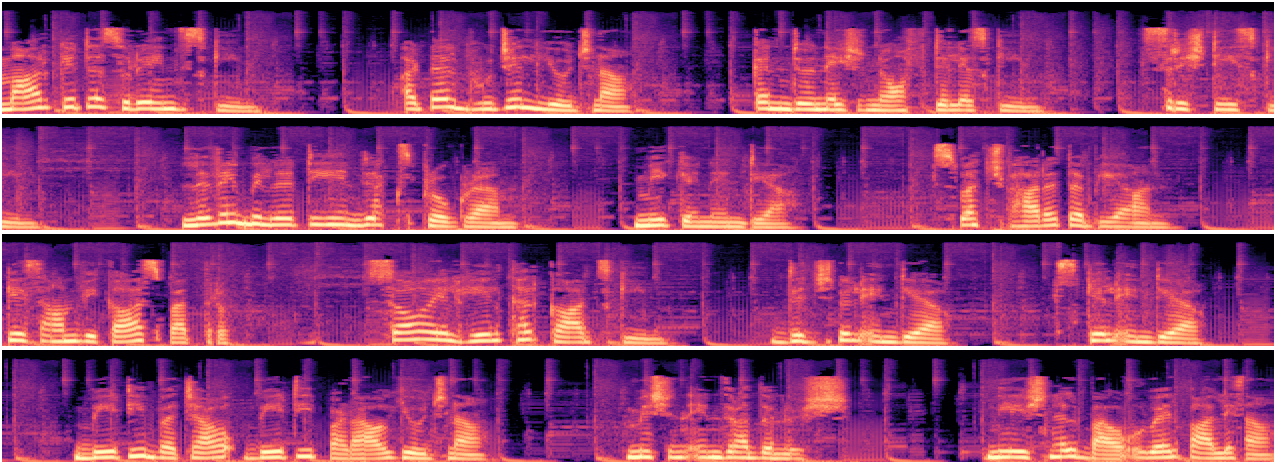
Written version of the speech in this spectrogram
market Surendra scheme, Atal Bhujal योजना condonation of delay scheme Srishti scheme liveability index programme make in India Swachh Bharat Abhiyan Kisan Vikas Patra soil health card scheme digital India skill India बेटी बचाओ बेटी पढ़ाओ योजना mission Indradhanush national biofuel policy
